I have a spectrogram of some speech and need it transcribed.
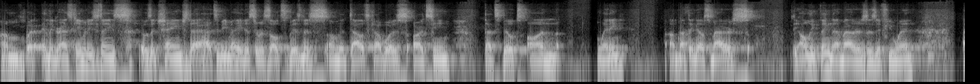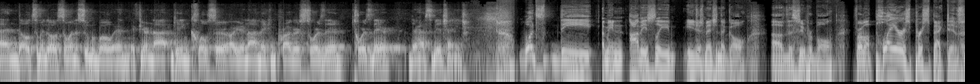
Um, but in the grand scheme of these things, it was a change that had to be made. It's a results business. Um, the Dallas Cowboys are a team that's built on winning. Um, nothing else matters. The only thing that matters is if you win. And the ultimate goal is to win the Super Bowl. And if you're not getting closer or you're not making progress towards there, towards there, there has to be a change. What's the? I mean, obviously, you just mentioned the goal of the Super Bowl. From a player's perspective,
